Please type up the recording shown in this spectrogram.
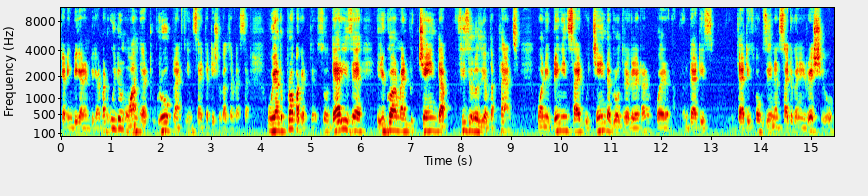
getting bigger and bigger. But we don't want that to grow plants inside the tissue culture vessel we want to propagate this. So there is a requirement to change the physiology of the plants. When we bring inside we change the growth regulator where that is that is auxin and cytokinin ratio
